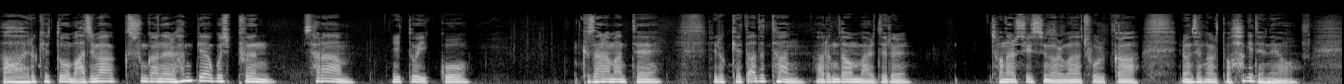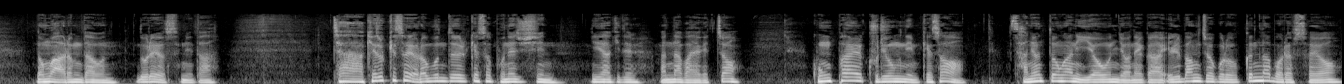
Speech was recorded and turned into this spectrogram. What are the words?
아, 이렇게 또 마지막 순간을 함께하고 싶은 사람이 또 있고, 그 사람한테 이렇게 따뜻한 아름다운 말들을 전할 수 있으면 얼마나 좋을까, 이런 생각을 또 하게 되네요. 너무 아름다운 노래였습니다. 자, 계속해서 여러분들께서 보내주신 이야기들 만나봐야겠죠? 0896님께서 4년 동안 이어온 연애가 일방적으로 끝나버렸어요.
